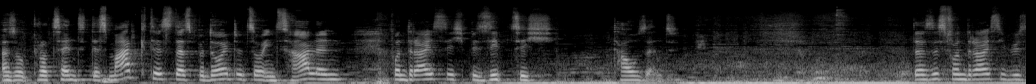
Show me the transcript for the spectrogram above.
also Prozent des Marktes. Das bedeutet so in Zahlen von 30 bis 70.000. Das ist von 30 bis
